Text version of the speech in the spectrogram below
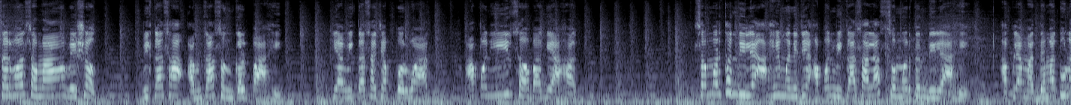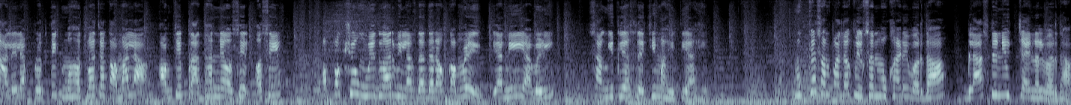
सर्व समावेशक विकास हा आमचा संकल्प आहे. या विकासाच्या पर्वात आपणही सहभागी आहात. समर्थन दिले आहे म्हणजे आपण विकासालाच समर्थन दिले आहे. आपल्या माध्यमातून आलेल्या प्रत्येक महत्त्वाच्या कामाला आमचे प्राधान्य असेल असे अपक्ष उमेदवार विलासदादाराव कांबळे यांनी यावेळी सांगितले असल्याची माहिती आहे. मुख्य संपादक Wilson Mukhade Wardha blast news channel Wardha.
